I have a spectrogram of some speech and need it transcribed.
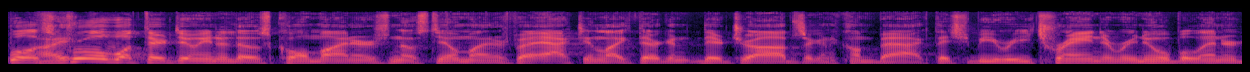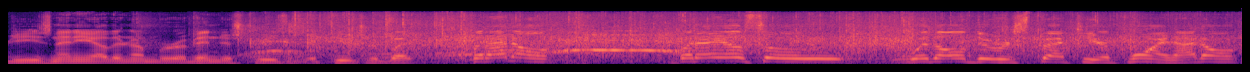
Well, it's I- cruel what they're doing to those coal miners and those steel miners by acting like they're gonna, their jobs are going to come back. They should be retrained in renewable energies and any other number of industries in the future. But, but I don't. But I also, with all due respect to your point, I don't.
